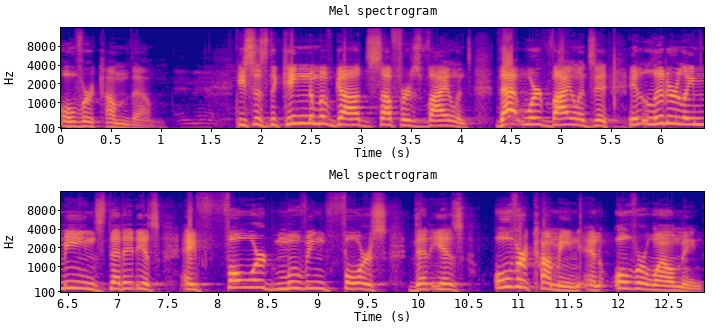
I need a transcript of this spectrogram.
overcome them. He says the kingdom of God suffers violence. That word violence, it, it literally means that it is a forward moving force that is overcoming and overwhelming.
